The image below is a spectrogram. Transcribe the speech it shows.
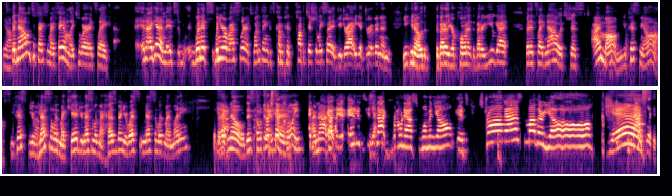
Yeah. But now it's affecting my family to where it's like, and again, it's when it's when you're a wrestler, it's one thing because comp- competition, Lisa. You draw, you get driven, and you, you know the, the better your opponent, the better you get. But it's like now it's just I'm mom. You piss me off. You piss. You're Yeah. messing with my kid. You're messing with my husband. You're messing with my money. Yeah. Like no, this don't touch that coin. I'm not. Yeah, it- it's, it's Yeah. not grown ass woman, y'all. It's strong ass mother, y'all. Yes. Exactly.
